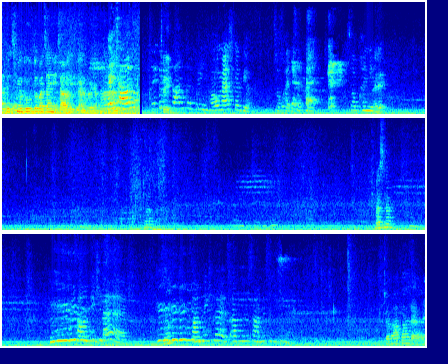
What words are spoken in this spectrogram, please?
अभी इसमें दूध तो बचा ही नहीं चावल ही खिलाना पड़ेगा। नहीं चावल नहीं तो काम कर पड़ी हाँ वो मैश कर दिया। सब अरे। बस ना। सामने खिलाया है सामने खिलाया है आप मुझे सामने से देखिए चल आप आ रहा है।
